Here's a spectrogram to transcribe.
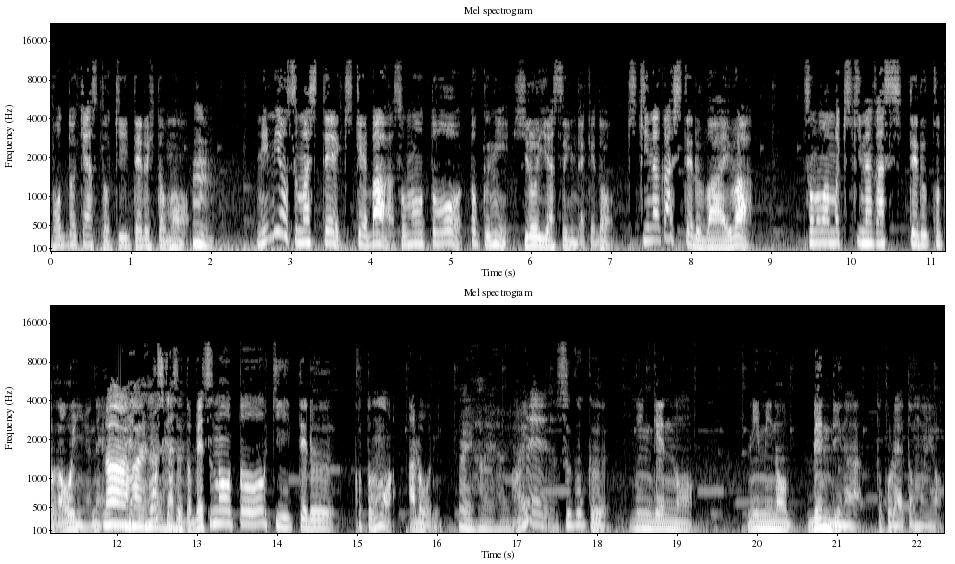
ポッドキャストを聞いてる人もうん。耳を澄まして聞けばその音を特に拾いやすいんだけど聞き流してる場合はそのまま聞き流してることが多いんよね。はいはいはいもしかすると別の音を聞いてることもあろうに。はいはいはいあはい。れ、すごく人間の耳の便利なところやと思うよ。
